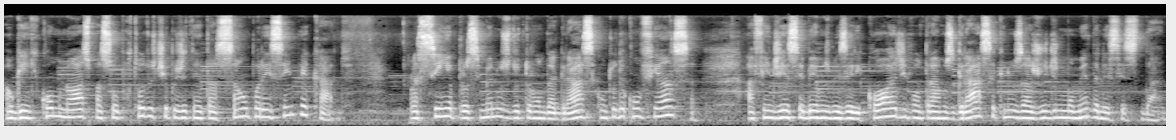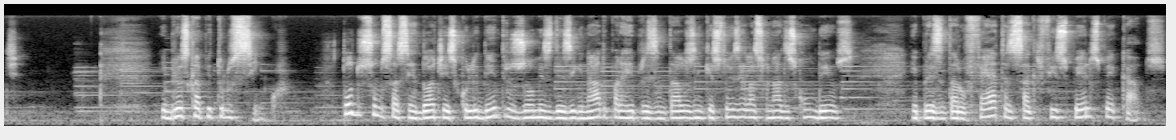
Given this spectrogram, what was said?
alguém que, como nós, passou por todo tipo de tentação, porém sem pecado. Assim, aproximemos-nos do trono da graça com toda confiança, a fim de recebermos misericórdia e encontrarmos graça que nos ajude no momento da necessidade. Hebreus capítulo 5. Todo sumo sacerdote é escolhido entre os homens designado para representá-los em questões relacionadas com Deus apresentar ofertas e sacrifícios pelos pecados.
